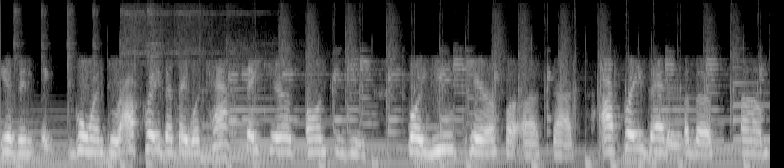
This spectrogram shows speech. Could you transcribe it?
given, going through. I pray that they will cast their cares onto you, for you care for us, God. I pray that the um,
